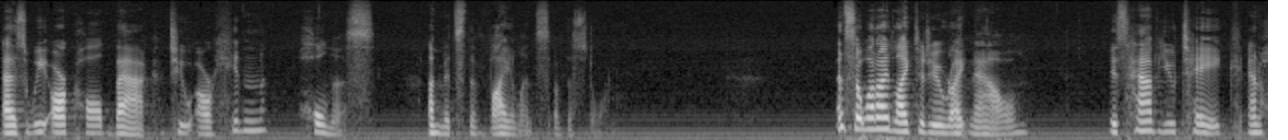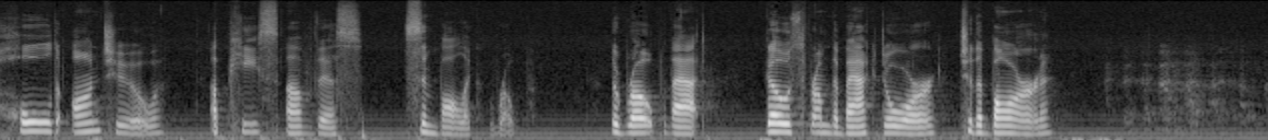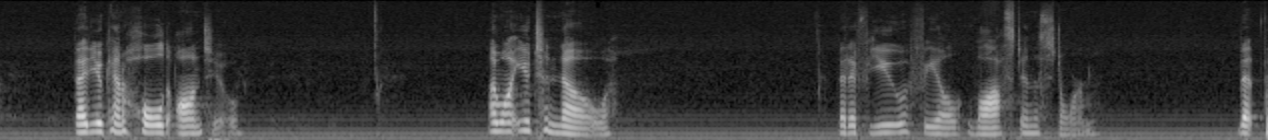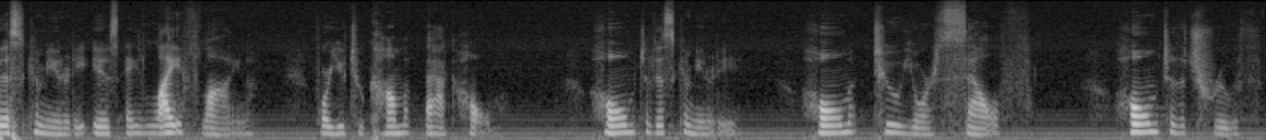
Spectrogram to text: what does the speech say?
as we are called back to our hidden wholeness amidst the violence of the storm. And so, what I'd like to do right now is have you take and hold onto a piece of this symbolic rope. The rope that goes from the back door to the barn that you can hold onto. I want you to know that if you feel lost in the storm, that this community is a lifeline for you to come back home. Home to this community, home to yourself, home to the truth,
